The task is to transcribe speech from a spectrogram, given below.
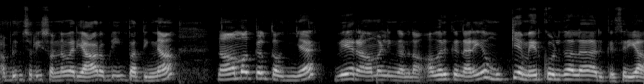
அப்படின்னு சொல்லி சொன்னவர் யார் அப்படின்னு பார்த்தீங்கன்னா நாமக்கல் கவிஞர் வே. ராமலிங்கம் தான் அவருக்கு நிறைய முக்கிய மேற்கோள்களாக இருக்குது சரியா?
